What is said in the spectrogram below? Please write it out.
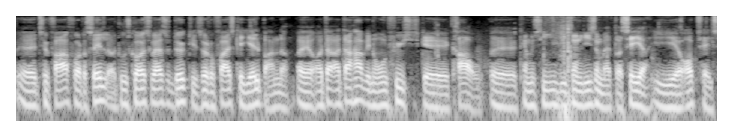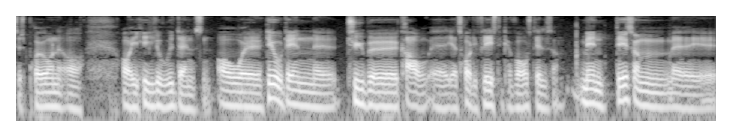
er øh, til fare for dig selv, og du skal også være så dygtig, så du faktisk kan hjælpe andre. Øh, og der, der har vi nogle fysiske krav, øh, kan man sige, vi sådan ligesom adresserer i øh, optagelsesprøverne og, og i hele uddannelsen. Og øh, det er jo den øh, type krav, øh, jeg tror, de fleste kan forestille sig. Men det, som øh,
